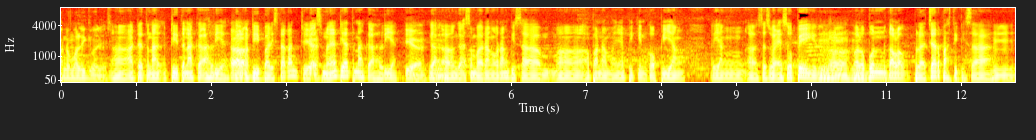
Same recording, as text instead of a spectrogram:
Anomali gimana sih? Eh, ada tenaga, di tenaga ahli ya. Kalau di barista kan juga Iya. sebenarnya dia tenaga ahli ya. Iya. Nggak eh, nggak sembarang orang bisa eh, apa namanya bikin kopi yang yang eh, sesuai SOP gitu. Walaupun kalau belajar pasti bisa. Hmm.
